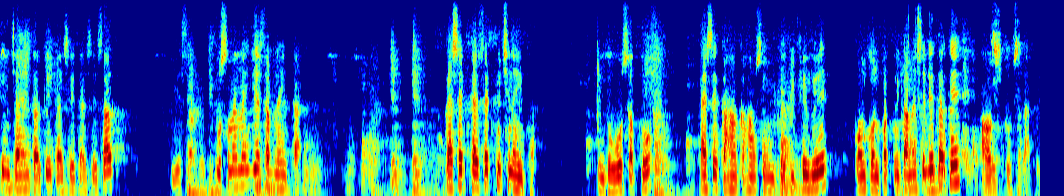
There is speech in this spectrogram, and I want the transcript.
चयन करके कैसे कैसे सब ये सब उस समय में ये सब नहीं था। कैसेट फैसेट कुछ नहीं था। किंतु वो सबको ऐसे कहाँ कहाँ से उनके लिखे हुए कौन कौन पत्रिका में से लेकर के और उसको चलाते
